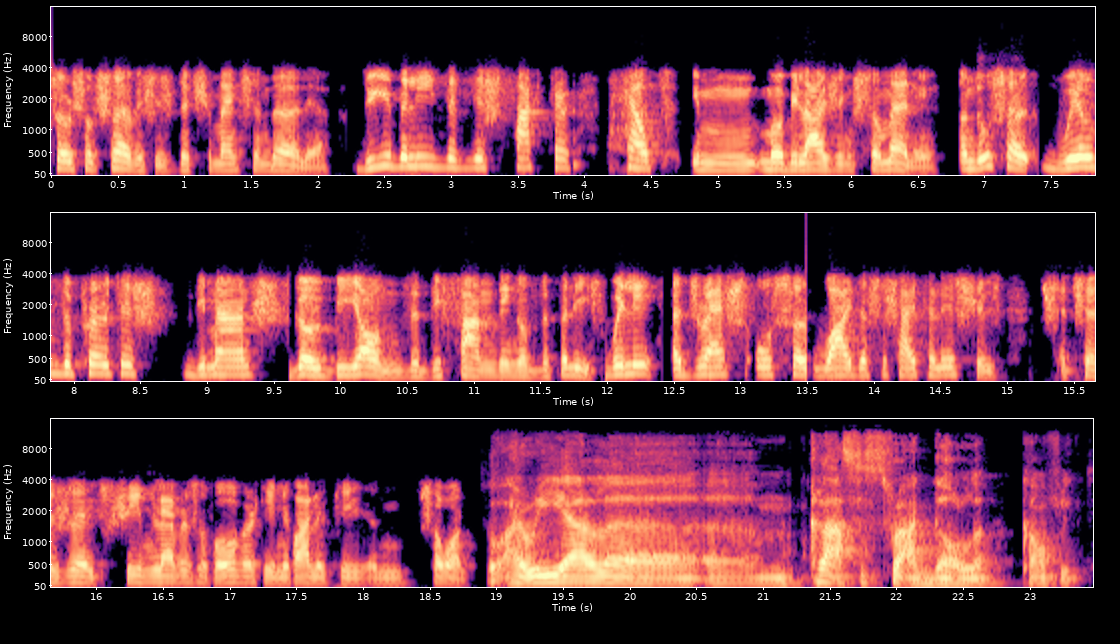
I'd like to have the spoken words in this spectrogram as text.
social services that you mentioned earlier. Do you believe that this factor helped in mobilizing so many? And also, will the protest demands go beyond the defunding of the police? Will it address also wider societal issues? Such as uh, extreme levels of poverty, inequality, and so on. So, a real uh, um, class struggle conflict.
